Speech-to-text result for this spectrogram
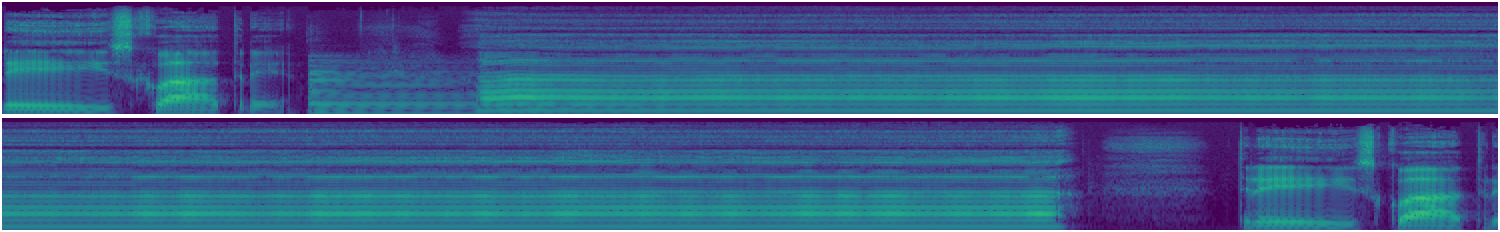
Três, quatro. Três, quatro.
